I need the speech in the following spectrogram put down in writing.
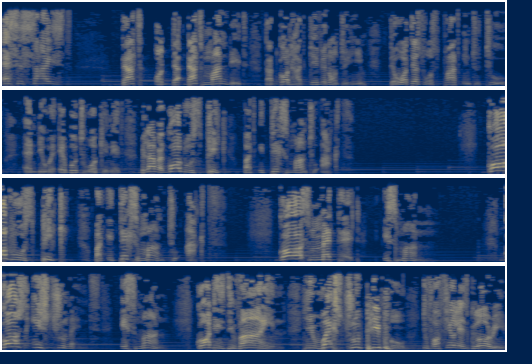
exercised that or that, that mandate that God had given unto him, the waters was part into two, and they were able to walk in it. Beloved, God will speak, but it takes man to act. God will speak, but it takes man to act. God's method is man. God's instrument is man. God is divine. He works through people to fulfill His glory.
